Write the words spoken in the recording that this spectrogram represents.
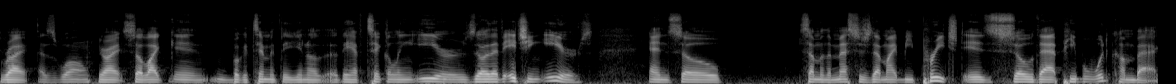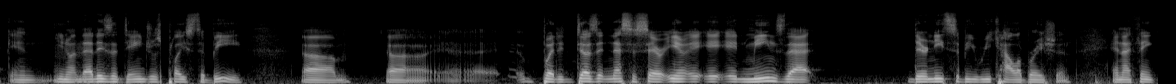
Right. as well. Right. So, like in Book of Timothy, you know, they have tickling ears or they have itching ears, and so some of the message that might be preached is so that people would come back, and you know Mhm. that is a dangerous place to be. Um, uh, but it doesn't necessarily, you know, it it means that there needs to be recalibration, and I think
